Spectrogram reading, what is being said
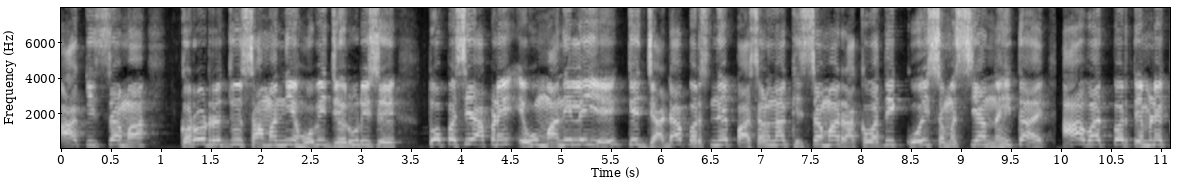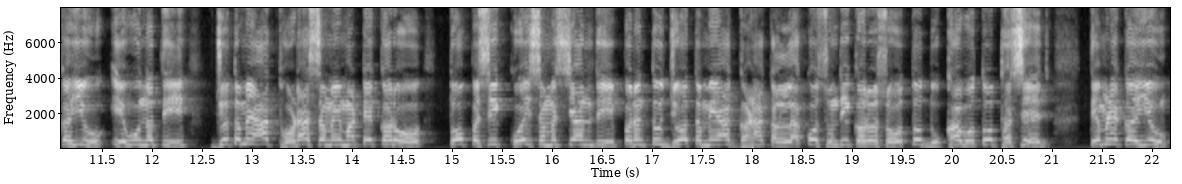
આ કિસ્સામાં કરોડરજ્જુ સામાન્ય હોવી જરૂરી છે. તો પછી આપણે એવું માની લઈએ કે જાડા પર્સને પાછળના ખિસ્સામાં રાખવાથી કોઈ સમસ્યા નહીં થાય. આ વાત પર તેમણે કહ્યું, એવું નથી. જો તમે આ થોડા સમય માટે કરો, તો પછી કોઈ સમસ્યા નથી. પરંતુ જો તમે આ ઘણા કલાકો સુધી કરો છો, તો દુખાવો તો થશે જ. તેમણે કહ્યું,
